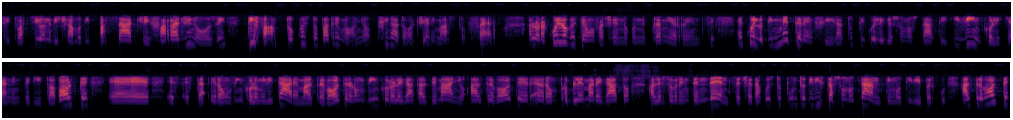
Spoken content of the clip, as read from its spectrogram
situazioni, diciamo, di passaggi farraginosi, di fatto questo patrimonio fino ad oggi è rimasto fermo. Allora, quello che stiamo facendo con il Premier Renzi è quello di mettere in fila tutti quelli che sono stati i vincoli che hanno impedito. A volte eh, era un vincolo militare, ma altre volte era un vincolo legato al demanio, altre volte era- era un problema legato alle sovrintendenze, cioè da questo punto di vista sono tanti i motivi per cui, altre volte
